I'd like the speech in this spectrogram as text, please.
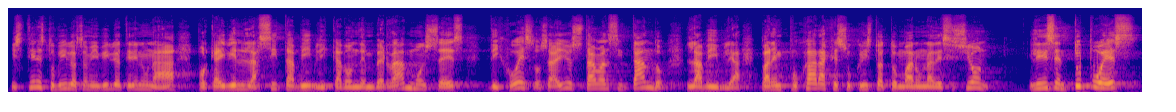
Y si tienes tu Biblia, o sea, mi Biblia tiene una A, porque ahí viene la cita bíblica, donde en verdad Moisés dijo eso. O sea, ellos estaban citando la Biblia para empujar a Jesucristo a tomar una decisión. Y le dicen, tú pues,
